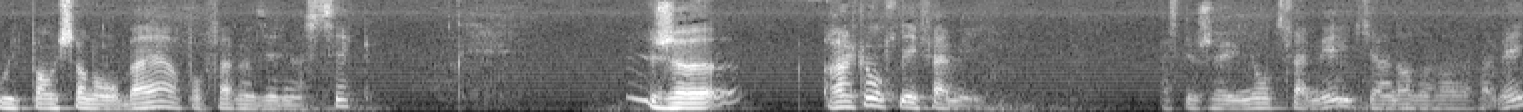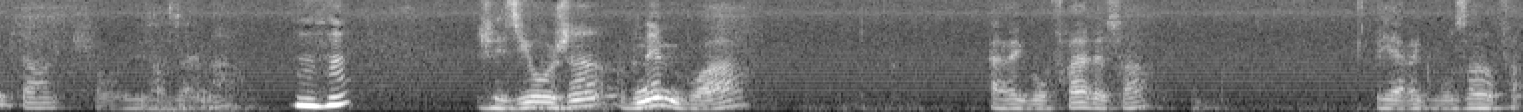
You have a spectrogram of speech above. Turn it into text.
ou une ponction lombaire pour faire un diagnostic, je rencontre les familles. Parce que j'ai une autre famille qui en a dans leur famille, Mhm. J'ai dit aux gens, venez me voir avec vos frères et sœurs et avec vos enfants.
